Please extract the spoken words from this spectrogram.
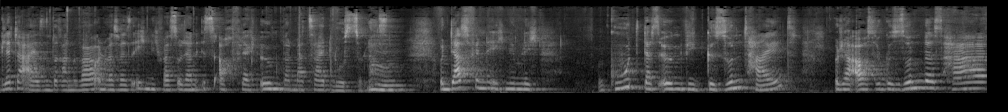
Glättereisen dran war und was weiß ich nicht was, so dann ist auch vielleicht irgendwann mal Zeit loszulassen. Mhm. Und das finde ich nämlich gut, dass irgendwie Gesundheit oder auch so gesundes Haar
